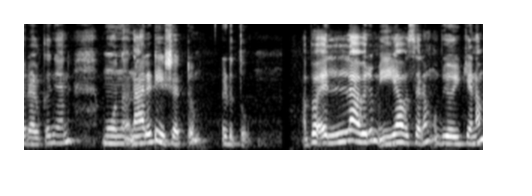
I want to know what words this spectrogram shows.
ഒരാൾക്ക് ഞാൻ മൂന്ന് നാല് ടീഷർട്ടും എടുത്തു. അപ്പോൾ എല്ലാവരും ഈ അവസരം ഉപയോഗിക്കണം.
